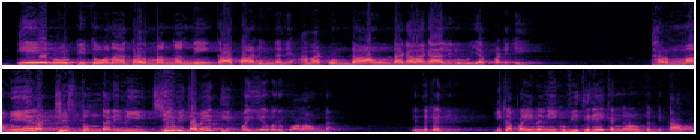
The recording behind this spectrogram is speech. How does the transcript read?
ఇదే నోటితో నా ధర్మం నన్ను ఏం కాపాడిందని అనకుండా ఉండగలగాలి నువ్వు ఎప్పటికీ. ధర్మమే రక్షిస్తుందని నీ జీవితమే తీర్పు అయ్యే వరకు అలా ఉండాలి. ఎందుకని? ఇక పైన నీకు వ్యతిరేకంగా ఉంటుంది కాలం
